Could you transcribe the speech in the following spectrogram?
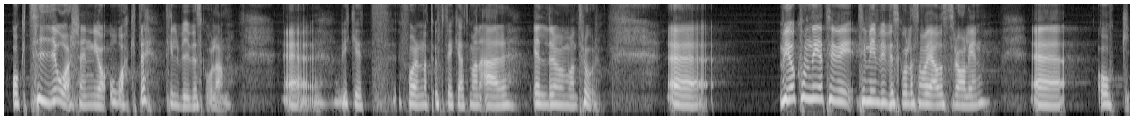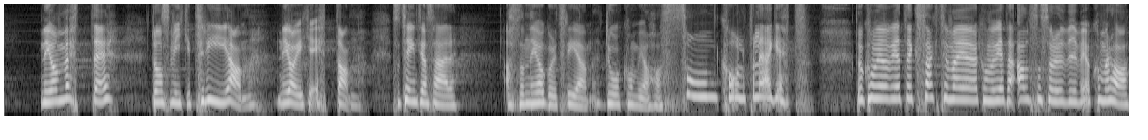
och tio år sedan jag åkte till bibelskolan. Eh, vilket får en att upptäcka att man är äldre än vad man tror. Eh, men jag kom ner till, till min bibelskola som var i Australien. Eh, och när jag mötte de som gick i trean, när jag gick i ettan, så tänkte jag så här, alltså när jag går i trean, då kommer jag ha sån koll på läget. Då kommer jag veta exakt hur man gör, jag kommer veta allt som står i Bibeln. Jag kommer ha,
